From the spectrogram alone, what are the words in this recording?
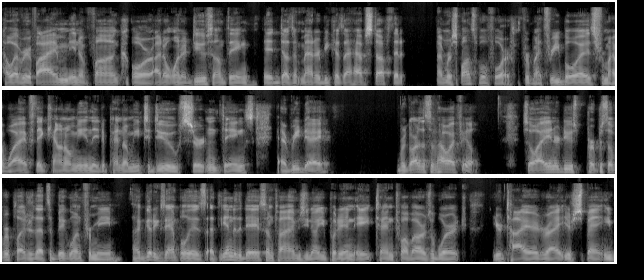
However, if I'm in a funk or I don't want to do something, it doesn't matter because I have stuff that I'm responsible for. For my three boys, for my wife, they count on me and they depend on me to do certain things every day, regardless of how I feel. So I introduced purpose over pleasure. That's a big one for me. A good example is at the end of the day, sometimes, you know, you put in 8, 10, 12 hours of work, you're tired, right? You're spent, you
